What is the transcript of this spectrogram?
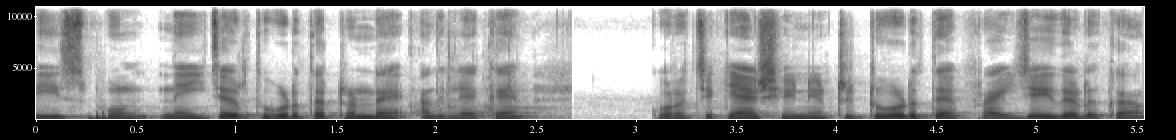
ടീസ്പൂൺ നെയ്യ് ചേർത്ത് കൊടുത്തിട്ടുണ്ട്. അതിലേക്ക് കുറച്ച് കാഷ്യൂനട്ട് ഇട്ട് കൊടുത്ത് ഫ്രൈ ചെയ്തെടുക്കാം.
